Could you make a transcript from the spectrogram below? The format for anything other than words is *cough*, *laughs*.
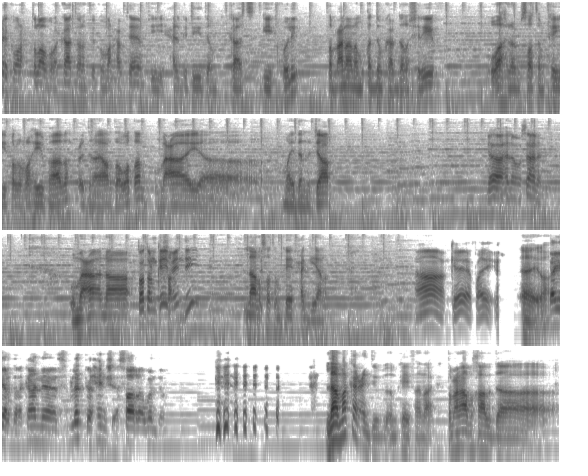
السلام عليكم ورحمة الله وبركاته، أهلا فيكم مرحبتين في حلقة جديدة من بودكاست جيك فولي. طبعا أنا مقدمك عبد الله الشريف وأهلا بصوت مكيف الرهيب هذا، عدنا يا أرض الوطن ومعاي آه، ميد النجار يا أهلا وسهلا ومعانا صوت المكيف خ- عندي؟ لا لا صوت مكيف حقي أنا. آه أوكي طيب أيوه غير ترى كان سبلت الحين صار ويندو *laughs* لا ما كان عندي مكيف هناك، طبعا هذا خالد آه،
